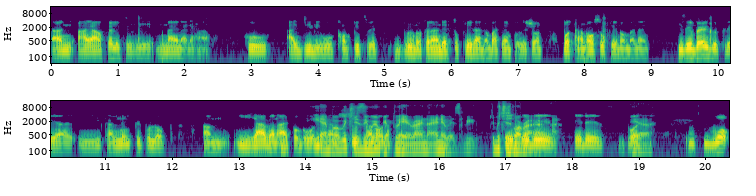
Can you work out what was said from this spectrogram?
And João Felix is a nine and a half, who ideally will compete with Bruno Fernandes to play that number ten position, but can also play number nine. He's a very good player. He can link people up. Um, he has an eye for goal. Yeah, but which is the way we play right now, anyways. We, which is It- what it right. is. I- It is. But yeah, what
